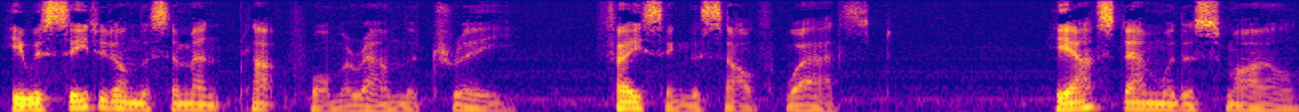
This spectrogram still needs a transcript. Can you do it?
He was seated on the cement platform around the tree, facing the southwest. He asked M with a smile,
